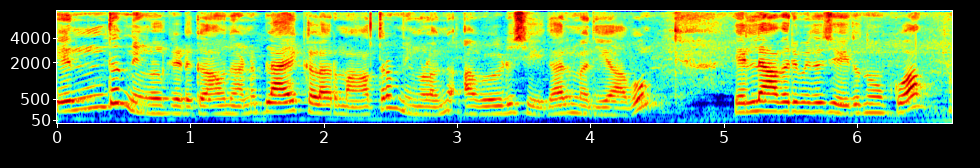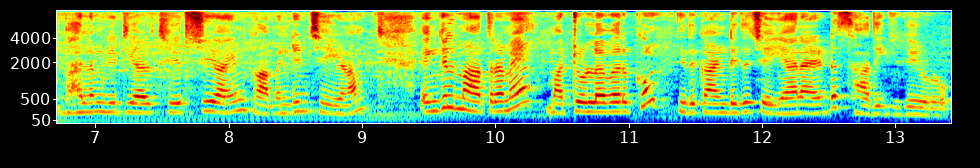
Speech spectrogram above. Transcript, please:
എന്തും നിങ്ങൾക്ക് എടുക്കാവുന്നതാണ്. ബ്ലാക്ക് കളർ മാത്രം നിങ്ങളൊന്ന് അവോയ്ഡ് ചെയ്താൽ മതിയാവും. എല്ലാവരും ഇത് ചെയ്തു നോക്കുക. ഫലം കിട്ടിയാൽ തീർച്ചയായും കമന്റും ചെയ്യണം. എങ്കിൽ മാത്രമേ മറ്റുള്ളവർക്കും ഇത് കണ്ടിത് ചെയ്യാനായിട്ട് സാധിക്കുകയുള്ളൂ.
